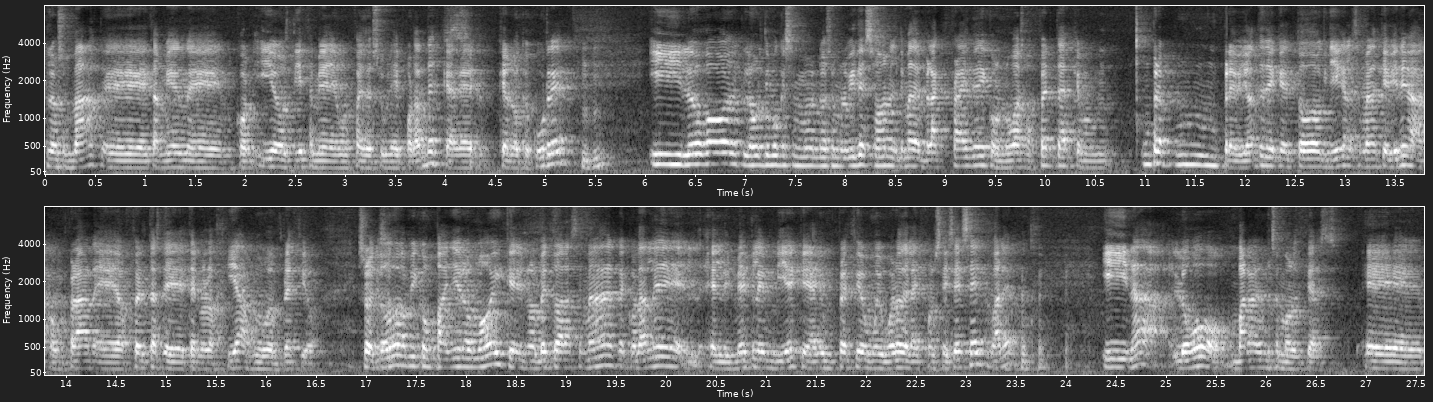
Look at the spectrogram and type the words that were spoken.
los Mac, eh, también eh, con iOS 10 también hay algunos fallos de seguridad importantes, que a ver qué es lo que ocurre. Y luego lo último que no se me olvide son el tema de Black Friday con nuevas ofertas, que un, previo antes de que todo llegue la semana que viene a comprar ofertas de tecnología a muy buen precio. Sobre todo a mi compañero Moy, que nos ve todas las semanas, recordarle el, el, email que le envié, que hay un precio muy bueno del iPhone 6S, ¿vale? Y nada, luego van a haber muchas noticias. Eh,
